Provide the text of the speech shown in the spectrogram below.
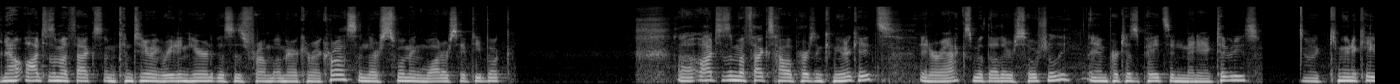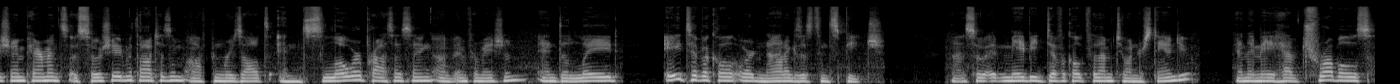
now, autism effects, I'm continuing reading here. This is from American Red Cross and their swimming water safety book. Uh, autism affects how a person communicates, interacts with others socially, and participates in many activities. Uh, communication impairments associated with autism often result in slower processing of information and delayed, atypical, or non existent speech. Uh, so it may be difficult for them to understand you, and they may have troubles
